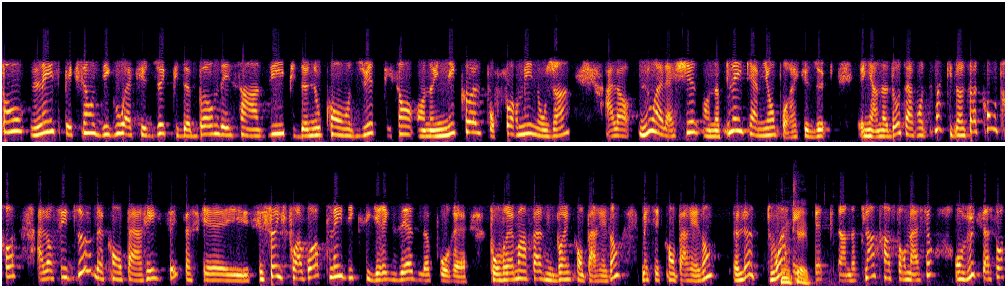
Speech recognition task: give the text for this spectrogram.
font l'inspection d'égouts aqueducs, puis de bornes d'incendie, puis de nos conduites, puis on a une école pour former nos gens. Alors, nous, à la Chine, on a plein de camions pour aqueducs. Il y en a d'autres arrondissements qui donnent ça contrat. Alors, c'est dur de comparer, tu sais, parce que c'est ça, il faut avoir plein d'XYZ là, pour, euh, pour vraiment faire une bonne comparaison. Mais cette comparaison, là, doit être faite. Dans notre plan de transformation, on veut que ça soit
